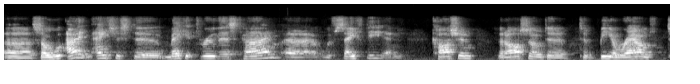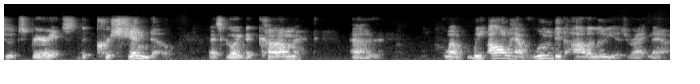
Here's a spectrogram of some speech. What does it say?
Uh, so I'm anxious to make it through this time uh, with safety and caution, but also to, to be around to experience the crescendo that's going to come. Uh, well, we all have wounded alleluias right now.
